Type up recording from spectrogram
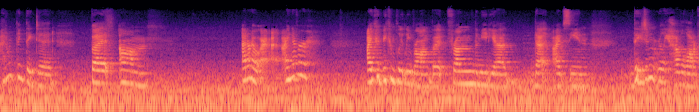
I don't think they did. But um I don't know. I I never I could be completely wrong, but from the media that I've seen, they didn't really have a lot of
